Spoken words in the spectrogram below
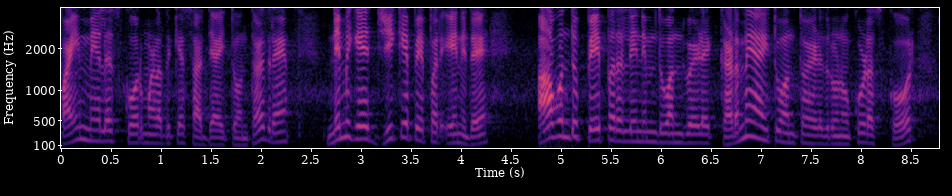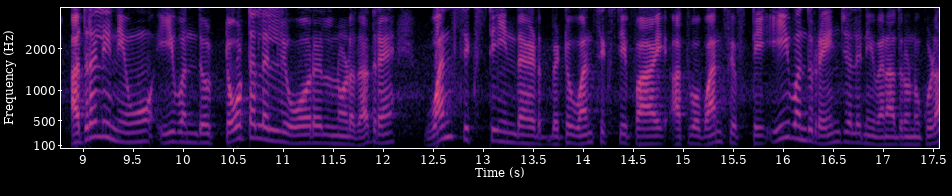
five ಮೇಲೆ ಸ್ಕೋರ್ ಮಾಡೋದಕ್ಕೆ ಸಾಧ್ಯ ಆಯಿತು ಅಂತ ಹೇಳಿದ್ರೆ, ನಿಮಗೆ ಜಿ ಕೆ ಪೇಪರ್ ಏನಿದೆ, ಆ ಒಂದು ಪೇಪರಲ್ಲಿ ನಿಮ್ಮದು ಒಂದು ವೇಳೆ ಕಡಿಮೆ ಆಯಿತು ಅಂತ ಹೇಳಿದ್ರು ಕೂಡ ಸ್ಕೋರ್ ಅದರಲ್ಲಿ ನೀವು ಈ ಒಂದು ಟೋಟಲಲ್ಲಿ ಓವರಲ್ ನೋಡೋದಾದರೆ ಒನ್ ಸಿಕ್ಸ್ಟಿಯಿಂದ ಹಿಡಿದ್ಬಿಟ್ಟು ಒನ್ ಸಿಕ್ಸ್ಟಿ ಫೈವ್ ಅಥವಾ ಒನ್ ಫಿಫ್ಟಿ ಈ ಒಂದು ರೇಂಜಲ್ಲಿ ನೀವೇನಾದ್ರೂ ಕೂಡ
